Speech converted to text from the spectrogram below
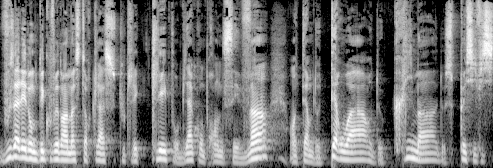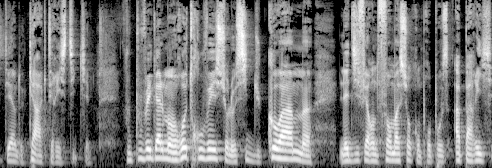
Vous allez donc découvrir dans la masterclass toutes les clés pour bien comprendre ces vins en termes de terroir, de climat, de spécificité, hein, de caractéristiques. Vous pouvez également retrouver sur le site du COAM les différentes formations qu'on propose à Paris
